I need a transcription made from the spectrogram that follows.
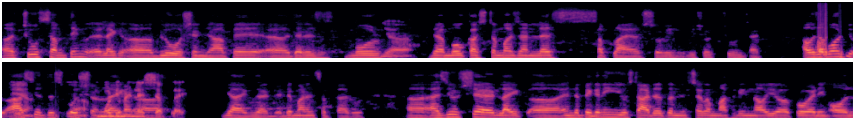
uh, choose something uh, like uh, blue ocean where uh, there is more yeah. there are more customers and less suppliers so we, we should choose that i was about to ask yeah. you this question yeah. more like, demand less uh, supply yeah exactly demand and supply rule uh, as you shared like in the beginning you started on instagram marketing now you're providing all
